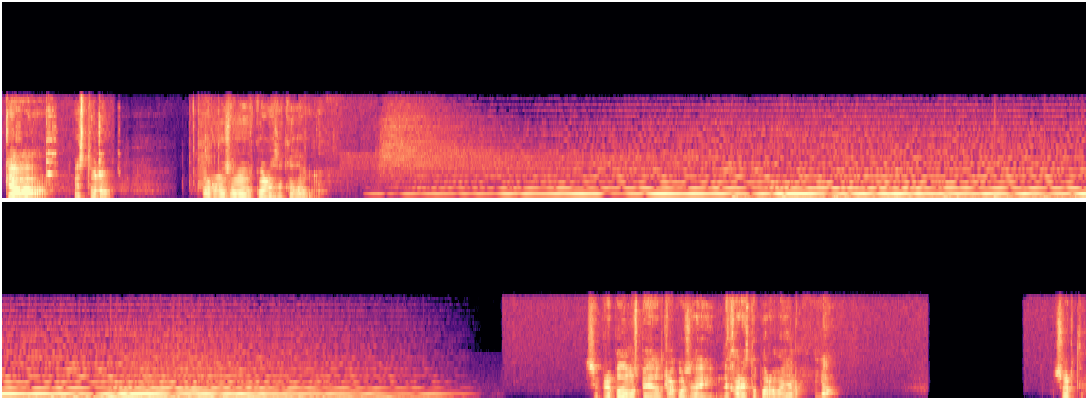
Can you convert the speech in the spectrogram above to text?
que haga esto, ¿no? Ahora no sabemos cuál es de cada uno. Siempre podemos pedir otra cosa y dejar esto para mañana. No. Suerte.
